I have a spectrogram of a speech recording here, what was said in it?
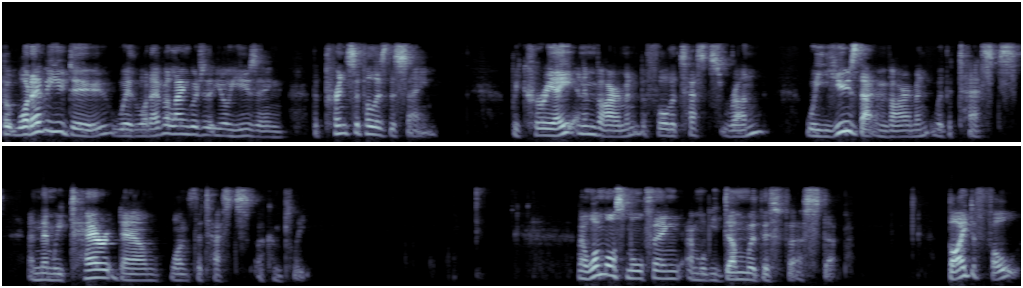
But whatever you do with whatever language that you're using, the principle is the same. We create an environment before the tests run. We use that environment with the tests, and then we tear it down once the tests are complete. Now, one more small thing, and we'll be done with this first step. By default,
